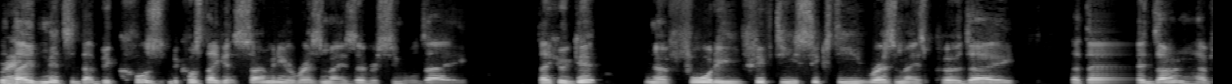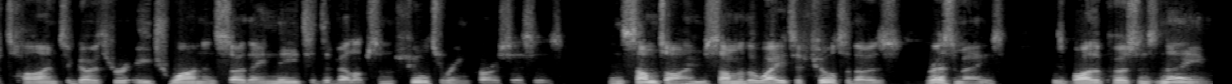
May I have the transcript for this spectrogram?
But right. they admitted that because because they get so many resumes every single day, they could get you know 40, 50, 60 resumes per day that they, they don't have time to go through each one, and so they need to develop some filtering processes. And sometimes mm. some of the way to filter those resumes is by the person's name.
